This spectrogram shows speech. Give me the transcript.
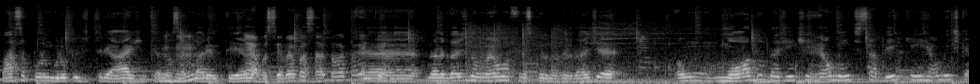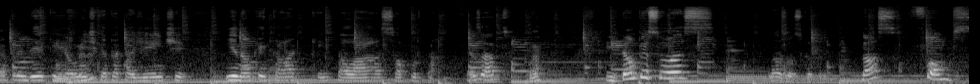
passa por um grupo de triagem, que é a nossa Uhum. quarentena. É, você vai passar pela quarentena. É, na verdade não é uma frescura, na verdade é um modo da gente realmente saber quem realmente quer aprender, quem Uhum. realmente quer estar com a gente e não quem tá lá, quem tá lá só por estar. Exato. Né? Então, pessoas, Nós vamos aqui. nós fomos.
